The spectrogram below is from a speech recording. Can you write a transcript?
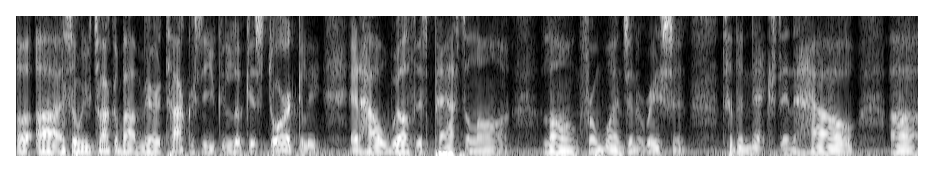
Uh, uh, and so when you talk about meritocracy, you can look historically at how wealth is passed along long from one generation to the next and how uh,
